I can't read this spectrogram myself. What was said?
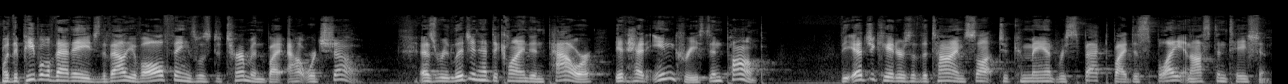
With the people of that age, the value of all things was determined by outward show. As religion had declined in power, it had increased in pomp. The educators of the time sought to command respect by display and ostentation.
